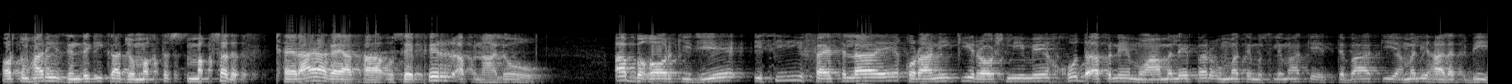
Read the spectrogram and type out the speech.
اور تمہاری زندگی کا جو مقصد ٹھہرایا گیا تھا، اسے پھر اپنا لو۔ اب غور کیجیے، اسی فیصلہ قرآنی کی روشنی میں خود اپنے معاملے پر امت مسلمہ کے اتباع کی عملی حالت بھی،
